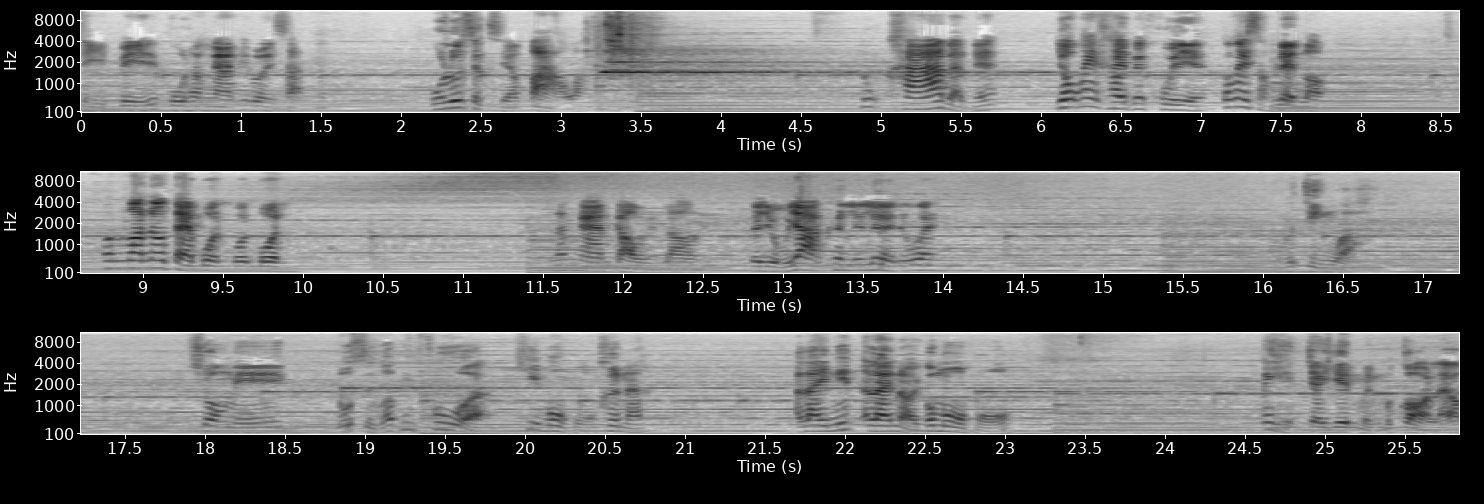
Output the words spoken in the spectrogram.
สี่ปีที่กูทำงานที่บริษัทเนี่ยกูรู้สึกเสียเปล่าอะลูกค้าแบบเนี้ย ยกให้ใครไปคุยก็ไม่สำเร็จหรอกวันวันๆเอาแต่บนบนบน พนักงานเก่าอย่างเราเนี่ยจะอยู่ยากขึ้นเรื่อยๆนะเว้ย ก็จริงว่ะ ช่วงนี้รู้สึกว่าพี่ฟู่อะขี้โมโหขึ้นนะ อะไรนิดอะไรหน่อยก็โมโห ไม่เห็นใจเย็นเหมือนเมื่อก่อนแล้ว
